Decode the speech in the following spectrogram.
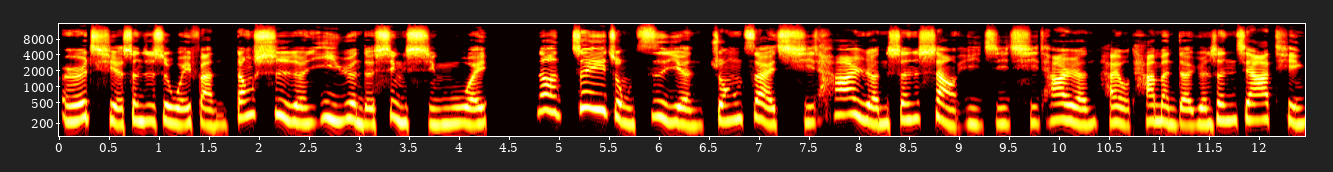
而且甚至是违反当事人意愿的性行为。那这一种字眼装在其他人身上，以及其他人还有他们的原生家庭，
